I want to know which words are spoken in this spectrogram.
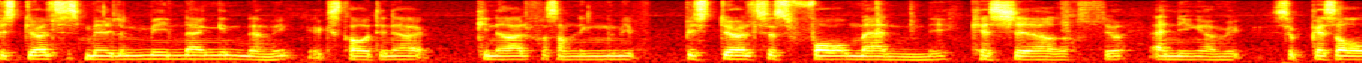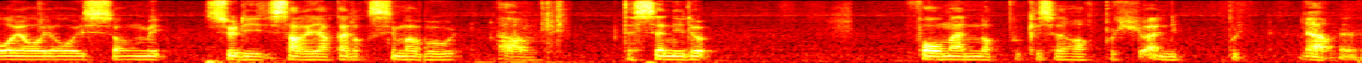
bestyrelsesmedlemminnaanginnamik ekstraordinær generalforsamlingimi bestyrelsesformanden kasseererlu aningami sukkasoorioriorissarmik suli sariaqalersimavugut ah. tassanilu formannerpuk kasseerarpullu anip Ja. Øh,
